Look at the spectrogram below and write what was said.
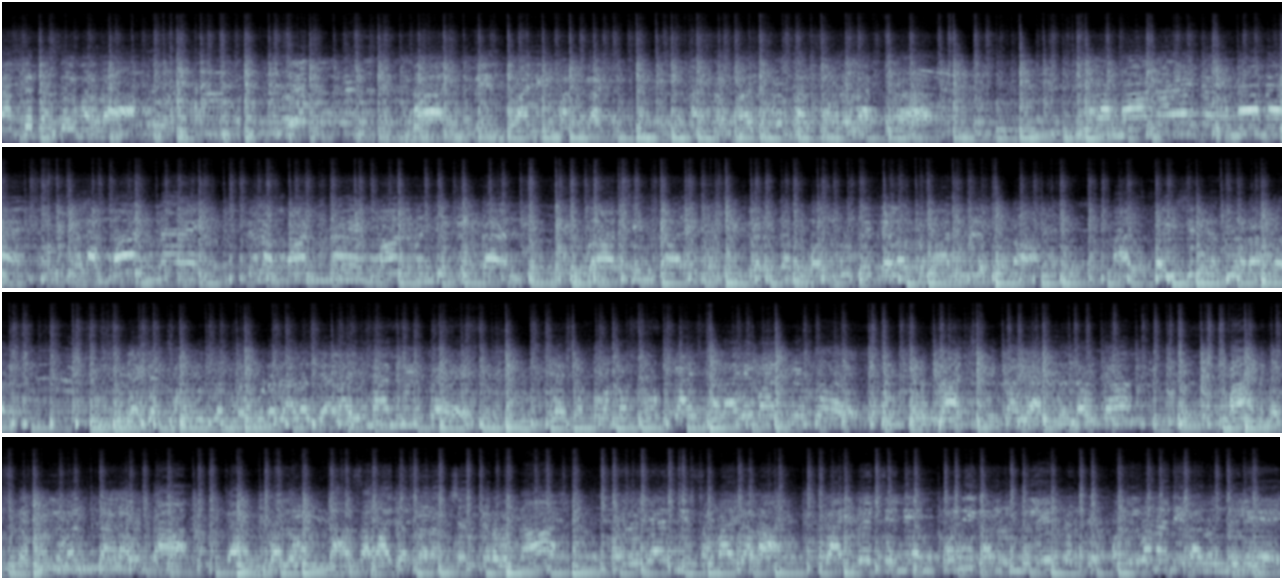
मानस असेल मर्दा. मान मेंदू आणि मनगट. असं मजबूत असावं लागतं. त्याला मान आहे त्याला मान आहे. त्याला मान नाही त्याला मान नाही. मान म्हणजे गर्दन. प्राचीन काळापासून गर्दन मजबूत आहे त्यालाच मान मिळतो ना. आज पैशाच्या जोरावर. ज्याच्या छातीचं झालं त्यालाही मान मिळतोय. ज्याच्या तोंडात खूप काय त्यालाही मान मिळतोय. प्राचीन काळी असं नव्हतं. मान फक्त बलवंताला होता. कारण बलवंत हा समाजाचं रक्षण करत होता. पहिल्यांनी समाजाला कायद्याचे नियम कोणी घालून दिले तर ते पैलवानाने घालून दिले.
